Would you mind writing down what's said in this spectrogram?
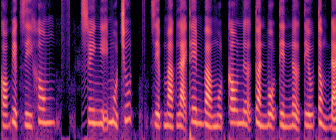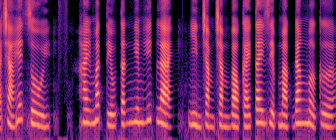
có việc gì không? Suy nghĩ một chút, Diệp Mạc lại thêm vào một câu nữa toàn bộ tiền nợ Tiếu tổng đã trả hết rồi. Hai mắt Tiếu Tấn nghiêm híp lại, nhìn chằm chằm vào cái tay Diệp Mạc đang mở cửa,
